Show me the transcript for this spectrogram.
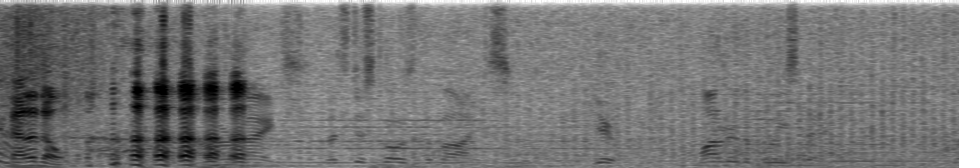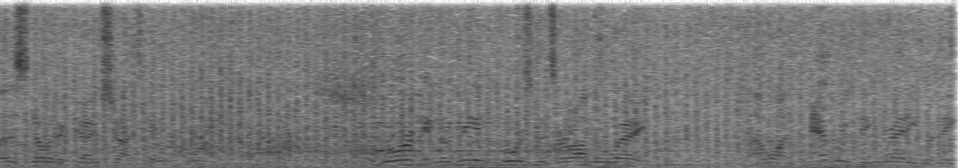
kind of don't. All right, dispose of the bodies. You, monitor the police bay. Let us know when the gunshots get reported. York and the reinforcements are on the way. I want everything ready when they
